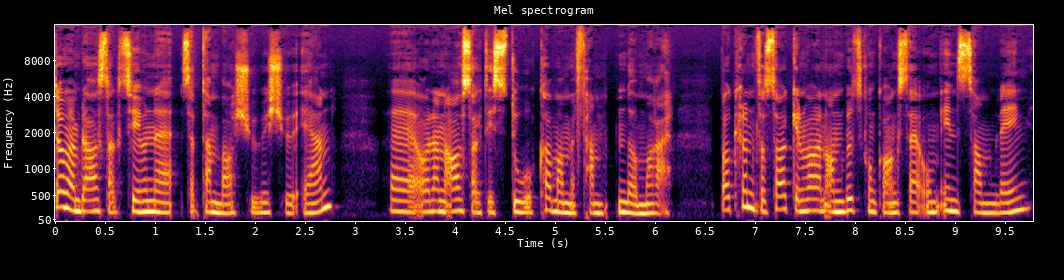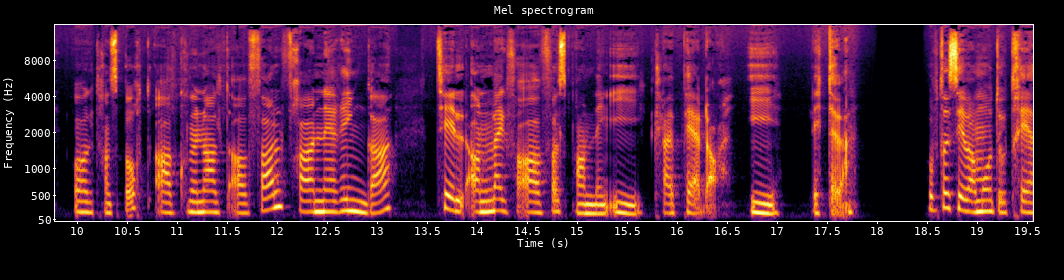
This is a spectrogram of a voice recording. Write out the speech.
Dommen ble avsagt 7.9.2021, eh, og den er avsagt i storkammer med 15 dommere. Bakgrunnen for saken var en anbudskonkurranse om innsamling og transport av kommunalt avfall fra Neringa til anlegg for avfallsbehandling i Klaipeda i Litauen. Oppdragsgiver mottok tre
